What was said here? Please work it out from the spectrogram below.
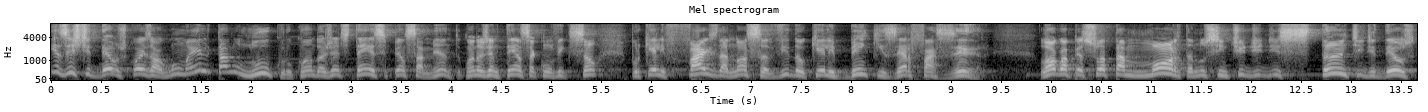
Que existe Deus coisa alguma? Ele está no lucro quando a gente tem esse pensamento, quando a gente tem essa convicção, porque ele faz da nossa vida o que ele bem quiser fazer. Logo, a pessoa está morta no sentido de distante de Deus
